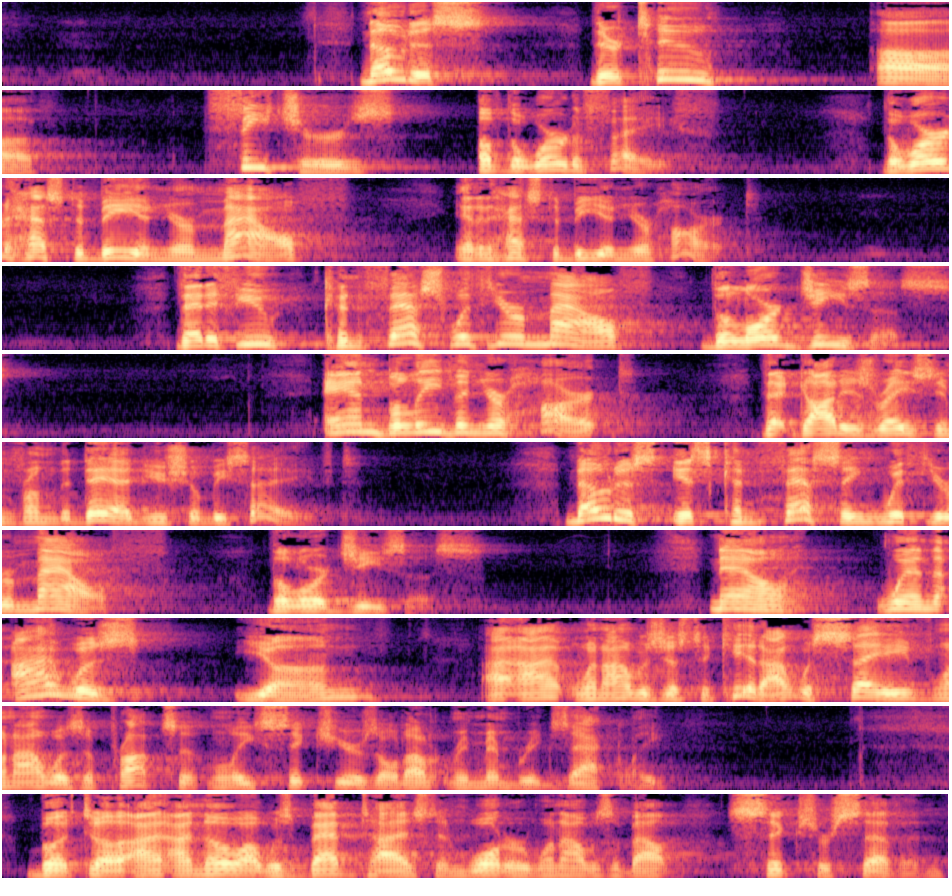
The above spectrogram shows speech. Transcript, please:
Notice there are two uh, features of the word of faith. The word has to be in your mouth and it has to be in your heart. That if you confess with your mouth the Lord Jesus and believe in your heart that God has raised him from the dead, you shall be saved. Notice it's confessing with your mouth the Lord Jesus. Now, when I was young, I, I, when I was just a kid, I was saved when I was approximately six years old. I don't remember exactly. But uh, I, I, know I was baptized in water when I was about six or seven.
